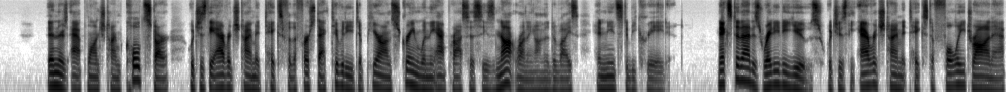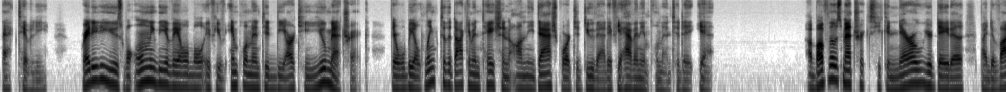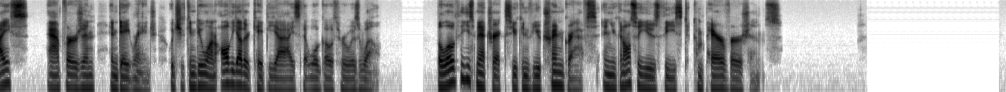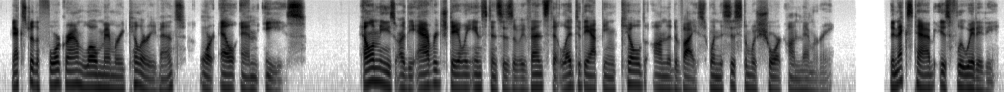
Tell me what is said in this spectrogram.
Then there's app launch time cold start, which is the average time it takes for the first activity to appear on screen when the app process is not running on the device and needs to be created. Next to that is ready to use, which is the average time it takes to fully draw an app activity. Ready to use will only be available if you've implemented the RTU metric. There will be a link to the documentation on the dashboard to do that if you haven't implemented it yet. Above those metrics, you can narrow your data by device, app version, and date range, which you can do on all the other KPIs that we'll go through as well. Below these metrics, you can view trend graphs, and you can also use these to compare versions. Next are the foreground low memory killer events, or LMEs. LMEs are the average daily instances of events that led to the app being killed on the device when the system was short on memory. The next tab is Fluidity.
